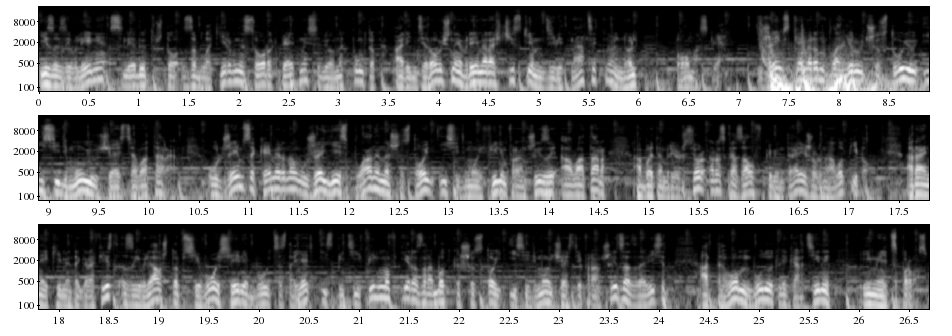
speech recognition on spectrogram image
Из-за заявления следует, что заблокированы 45 населенных пунктов. Ориентировочное время расчистки 19.00 по Москве. Джеймс Кэмерон планирует шестую и седьмую часть «Аватара». У Джеймса Кэмерона уже есть планы на шестой и седьмой фильм франшизы «Аватар». Об этом режиссер рассказал в комментарии журнала People. Ранее кинематографист заявлял, что всего серия будет состоять из пяти фильмов, и разработка шестой и седьмой части франшизы зависит от того, будут ли картины иметь спрос.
